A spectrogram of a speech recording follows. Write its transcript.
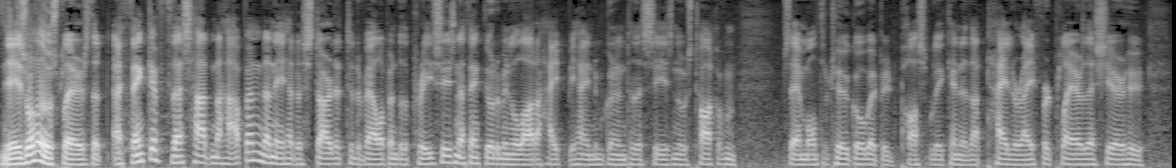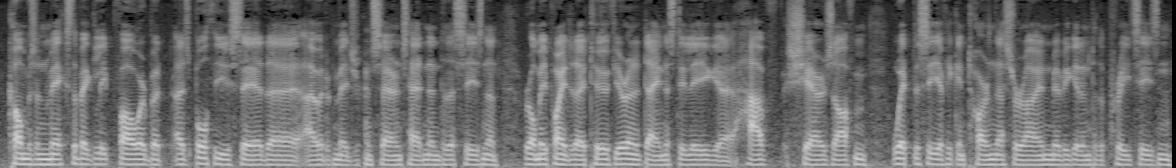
Yeah, he's one of those players that I think if this hadn't happened and he had started to develop into the preseason, I think there would have been a lot of hype behind him going into the season. There was talk of him, say, a month or two ago about possibly kind of that Tyler Eifert player this year who comes and makes the big leap forward. But as both of you said, uh, I would have major concerns heading into the season. And Romy pointed out too, if you're in a dynasty league, uh, have shares of him. Wait to see if he can turn this around. Maybe get into the preseason,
